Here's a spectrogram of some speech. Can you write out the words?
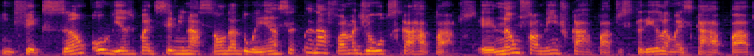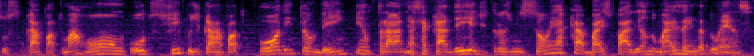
infecção ou mesmo com a disseminação da doença na forma de outros carrapatos. É, não somente o carrapato estrela, mas carrapatos, carrapato marrom, outros tipos de carrapato podem também entrar nessa cadeia de transmissão e acabar espalhando mais ainda a doença.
